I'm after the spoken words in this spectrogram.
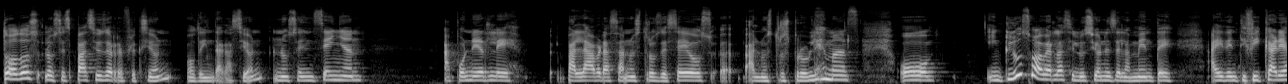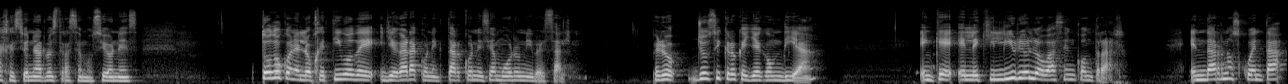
Todos los espacios de reflexión o de indagación nos enseñan a ponerle palabras a nuestros deseos, a nuestros problemas o incluso a ver las ilusiones de la mente, a identificar y a gestionar nuestras emociones. Todo con el objetivo de llegar a conectar con ese amor universal. Pero yo sí creo que llega un día en que el equilibrio lo vas a encontrar, en darnos cuenta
